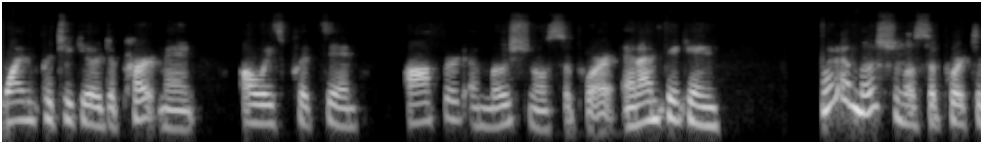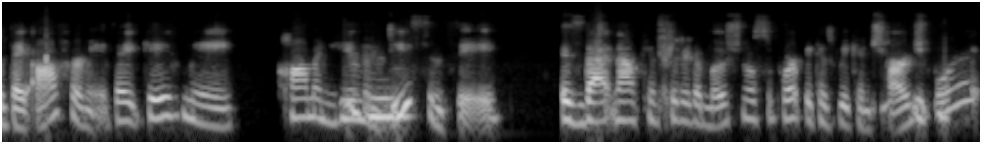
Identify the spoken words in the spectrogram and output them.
one particular department always puts in offered emotional support, and I'm thinking, what emotional support did they offer me? They gave me common human Mhm. decency. Is that now considered emotional support because we can charge for it?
